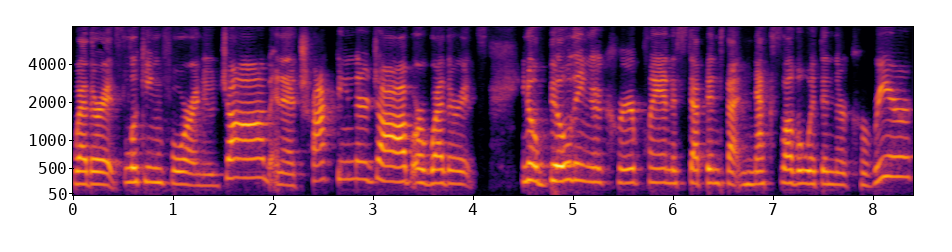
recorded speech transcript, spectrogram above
whether it's looking for a new job and attracting their job, or whether it's, you know, building a career plan to step into that next level within their career,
